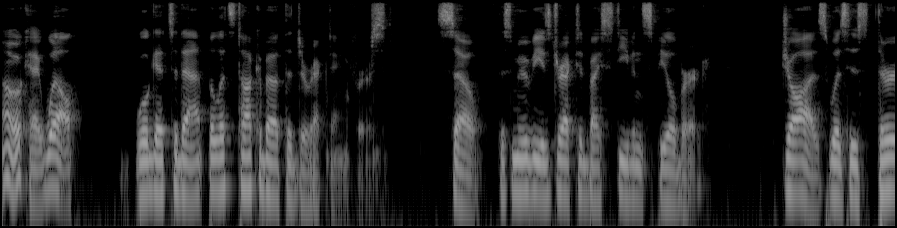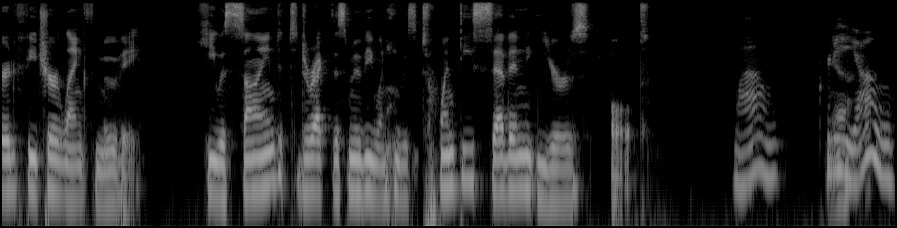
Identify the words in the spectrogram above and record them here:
Oh, okay. Well, we'll get to that, but let's talk about the directing first. So, this movie is directed by Steven Spielberg. Jaws was his third feature length movie. He was signed to direct this movie when he was 27 years old. Wow, pretty Yeah. young.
